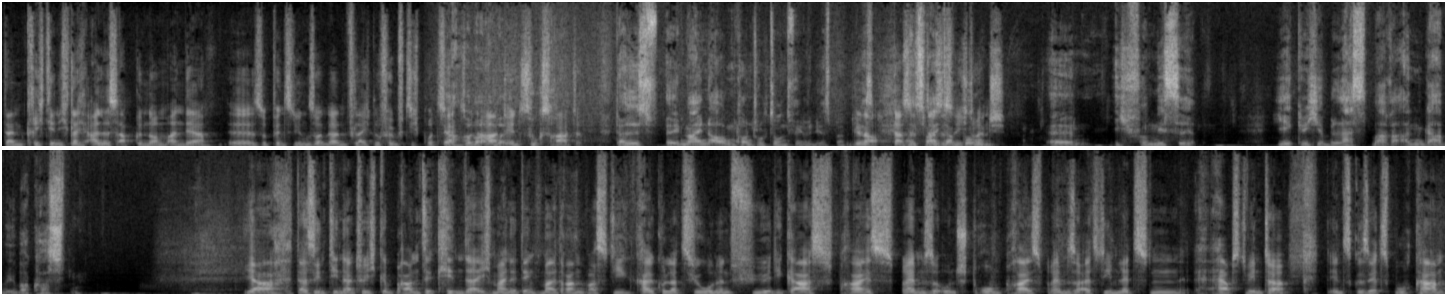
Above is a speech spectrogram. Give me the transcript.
dann kriegt ihr nicht gleich alles abgenommen an der äh, Subventionierung, sondern vielleicht nur 50 Prozent. Ja, so eine Art Entzugsrate. Das ist in meinen Augen Konstruktionsfehler dieses Papiers. Genau, das ist das ist nicht Punkt, drin. Äh, ich vermisse jegliche belastbare Angabe über Kosten. Ja, da sind die natürlich gebrannte Kinder. Ich meine, denk mal dran, was die Kalkulationen für die Gaspreisbremse und Strompreisbremse, als die im letzten Herbst, Winter ins Gesetzbuch kam,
